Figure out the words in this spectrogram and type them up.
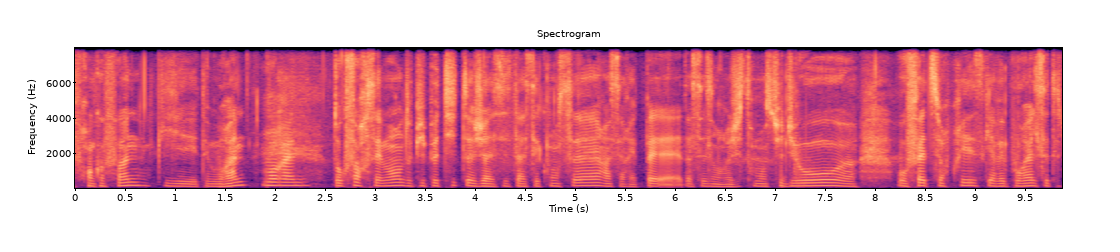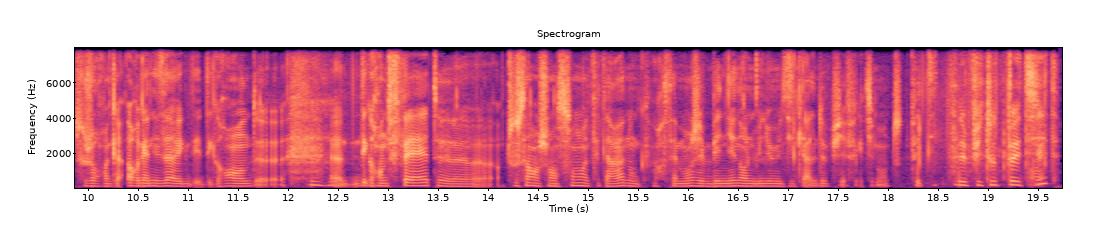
francophone, qui était Mourane. Morane. Donc forcément, depuis petite, j'ai assisté à ses concerts, à ses répètes, à ses enregistrements studio, euh, aux fêtes surprises qu'il y avait pour elle. C'était toujours orga- organisé avec des, des grandes, Mhm. euh, des grandes fêtes, euh, tout ça en chansons, etc. Donc forcément, j'ai baigné dans le milieu musical depuis effectivement toute petite. Depuis toute petite.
